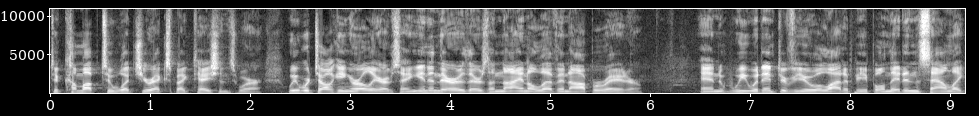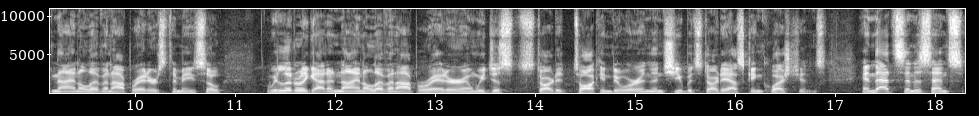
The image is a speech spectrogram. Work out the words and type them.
to come up to what your expectations were. We were talking earlier, I'm saying, in and there, there's a 9 11 operator. And we would interview a lot of people, and they didn't sound like 9 11 operators to me. So we literally got a 9 11 operator, and we just started talking to her, and then she would start asking questions. And that's, in a sense,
